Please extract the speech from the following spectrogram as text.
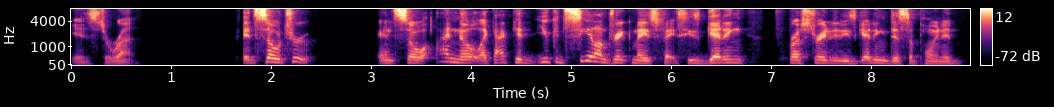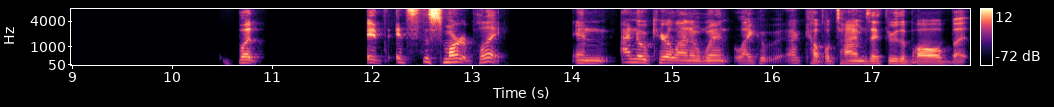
is to run. It's so true. And so I know, like, I could, you could see it on Drake Maye's face. He's getting frustrated, he's getting disappointed. But it, it's the smart play. And I know Carolina went like a couple times they threw the ball, but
